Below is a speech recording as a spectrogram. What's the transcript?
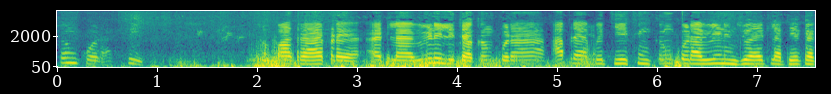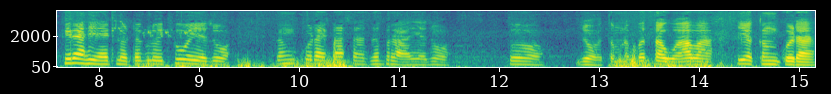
કંકોડા સી તો પાથરા આપણે આટલા વીણી લીધા કંકોડા. આપણે બધી કંકોડા વીણીને જો એટલા ભેગા કર્યા છે એટલો ઢગલો થયો એ જો. કંકોડા પાછા જબરા છે, જો. તો જો, તમને બતાવું, આવા એ કંકોડા,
